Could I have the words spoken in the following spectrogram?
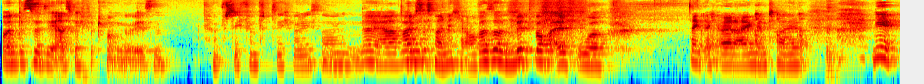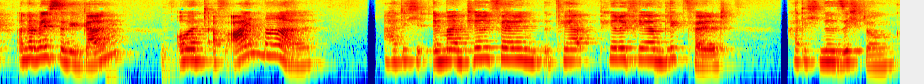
Und das wäre ich betrunken gewesen. 50-50 würde ich sagen. Naja, war, es mal nicht auf. war so ein Mittwoch 11 Uhr. Denkt euch euren eigenen Teil. Nee, und dann bin ich so gegangen und auf einmal hatte ich in meinem peripheren, per, peripheren Blickfeld hatte ich eine Sichtung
